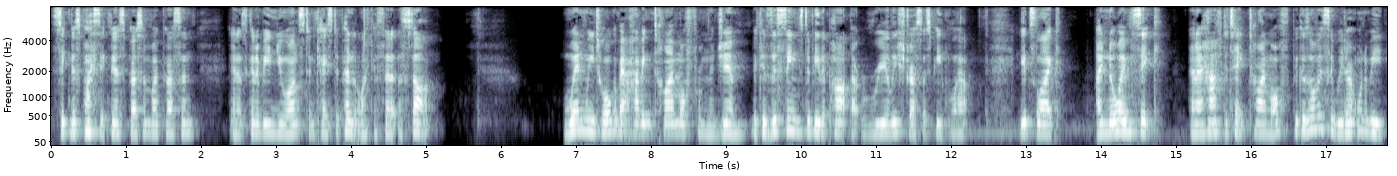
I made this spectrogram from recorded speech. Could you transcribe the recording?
sickness by sickness, person by person, and it's going to be nuanced and case dependent, like I said at the start. When we talk about having time off from the gym, because this seems to be the part that really stresses people out, it's like, I know I'm sick and I have to take time off because obviously we don't want to be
